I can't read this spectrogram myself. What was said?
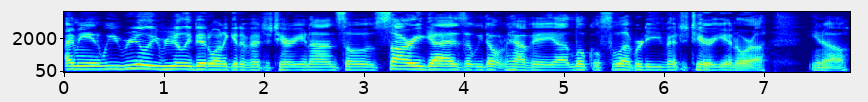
I mean, we really, really did want to get a vegetarian on. So sorry, guys, that we don't have a uh, local celebrity vegetarian or a, you know,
